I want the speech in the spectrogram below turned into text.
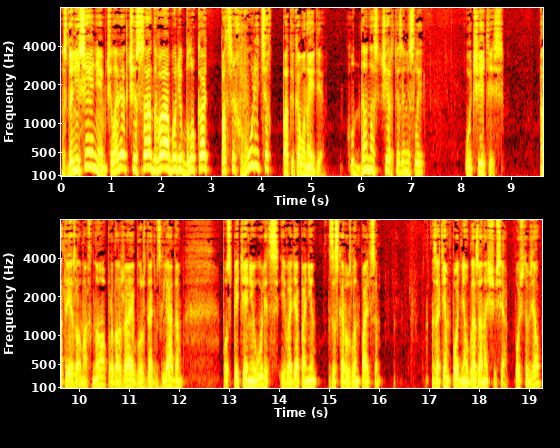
С донесением человек часа два будет блукать по цих улицах, пока кого найди. Куда нас черти занесли?» «Учитесь», отрезал Махно, продолжая блуждать взглядом по сплетению улиц и водя по ним заскорузлым пальцем. Затем поднял глаза на Щуся. «Почту взял?»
